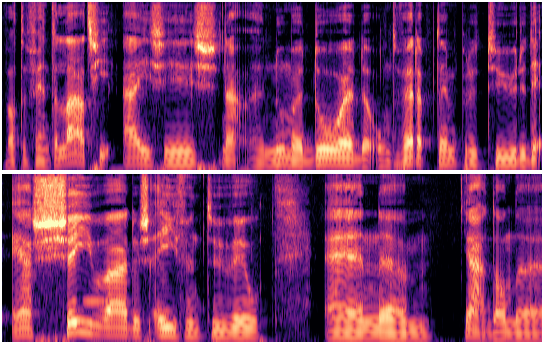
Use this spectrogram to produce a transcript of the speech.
Wat de ventilatie-eis is. Nou, eh, noem maar door. De ontwerptemperatuur, de RC-waardes eventueel. En ehm, ja, dan eh,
